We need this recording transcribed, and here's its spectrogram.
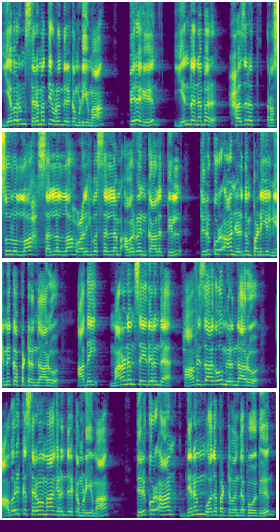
எவரும் சிரமத்தை உணர்ந்திருக்க முடியுமா? பிறகு எந்த நபர் ஹசரத் ரசூலுல்லாஹ் சல்லல்லாஹ் அலைஹி அவர்களின் காலத்தில் திருக்குர் ஆன் எழுதும் பணியில் நியமிக்கப்பட்டிருந்தாரோ? அதை மரணம் செய்திருந்த ஹாஃபிஸாகவும் இருந்தாரோ? அவருக்கு சிரமமாக இருந்திருக்க முடியுமா? திருக்குர் ஆன் தினமும் ஓதப்பட்டு வந்தபோது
